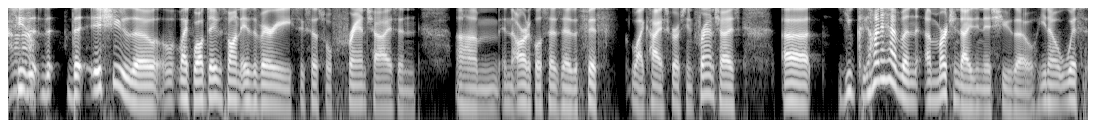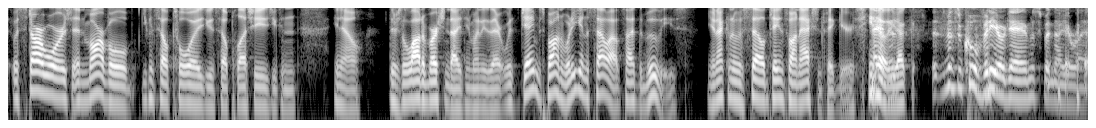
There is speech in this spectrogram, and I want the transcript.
See the, the the issue though, like while James Bond is a very successful franchise, and um, in the article says they're the fifth like highest grossing franchise, uh, you kind of have an, a merchandising issue though. You know, with with Star Wars and Marvel, you can sell toys, you can sell plushies, you can, you know, there's a lot of merchandising money there. With James Bond, what are you going to sell outside the movies? You're not going to sell James Bond action figures. You hey, know, there's, not... there's been some cool video games, but no, you're right.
